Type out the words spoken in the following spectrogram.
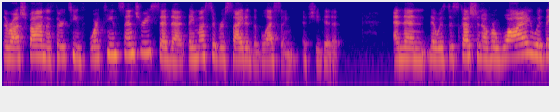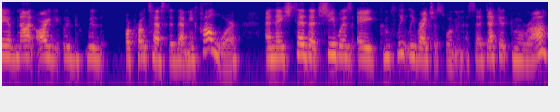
The Rashba in the 13th, 14th century said that they must have recited the blessing if she did it. And then there was discussion over why would they have not argued with or protested that Michal wore. And they said that she was a completely righteous woman, a Tzadeket Gemurah,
